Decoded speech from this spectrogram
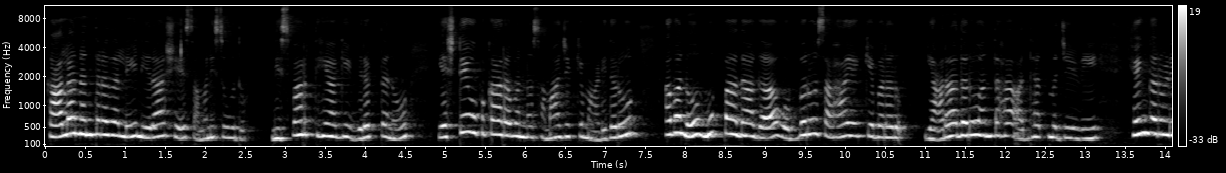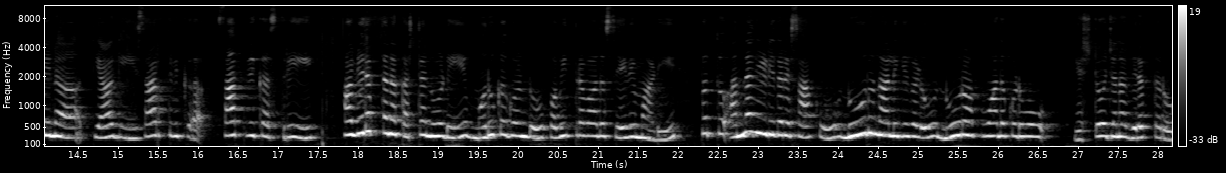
ಕಾಲಾನಂತರದಲ್ಲಿ ನಿರಾಶೆ ಸಮನಿಸುವುದು. ನಿಸ್ವಾರ್ಥಿಯಾಗಿ ವಿರಕ್ತನು ಎಷ್ಟೇ ಉಪಕಾರವನ್ನು ಸಮಾಜಕ್ಕೆ ಮಾಡಿದರೂ ಅವನು ಮುಪ್ಪಾದಾಗ ಒಬ್ಬರೂ ಸಹಾಯಕ್ಕೆ ಬರರು. ಯಾರಾದರೂ ಅಂತಹ ಅಧ್ಯಾತ್ಮಜೀವಿ, ಹೆಂಗರುಳಿನ ತ್ಯಾಗಿ, ಸಾತ್ವಿಕ ಸಾತ್ವಿಕ ಸ್ತ್ರೀ, ಆ ವಿರಕ್ತನ ಕಷ್ಟ ನೋಡಿ ಮರುಕಗೊಂಡು ಪವಿತ್ರವಾದ ಸೇವೆ ಮಾಡಿ ತುತ್ತು ಅನ್ನ ನೀಡಿದರೆ ಸಾಕು. ನೂರು ನಾಲಿಗೆಗಳು ನೂರು ಅಪವಾದ ಕೊಡುವವು. ಎಷ್ಟೋ ಜನ ವಿರಕ್ತರು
